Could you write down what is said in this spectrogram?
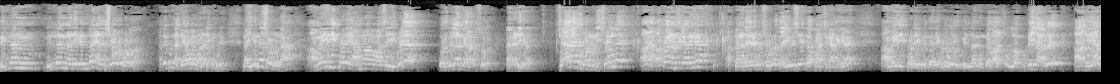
வில்லன் வில்லன் நடிகன் தான் எனக்கு சோறு போட்டவன். அதே போல நான் கேவலமா நடிக்க முடியும்? நான் என்ன சொல்றேன்னா அமைதிப்படை அமாவாசையை விட ஒரு வில்லன் கேரக்டர் சொல்லு. நான் நடிக்கிறேன். சேலஞ்ச் பண்றேன் நீ சொல்லு. ஆனா தப்பா நினைச்சுக்காதீங்க. அத்தனை டைரக்டர் சொல்ற தயவு செய்து தப்பா நினைச்சுக்காதீங்க. அமைதிப்படை வில்லனை விட ஒரு வில்லன் உங்களால் சொல்ல முடியாது. ஆகையால்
